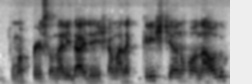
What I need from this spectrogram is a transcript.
de uma personalidade aí chamada Cristiano Ronaldo,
